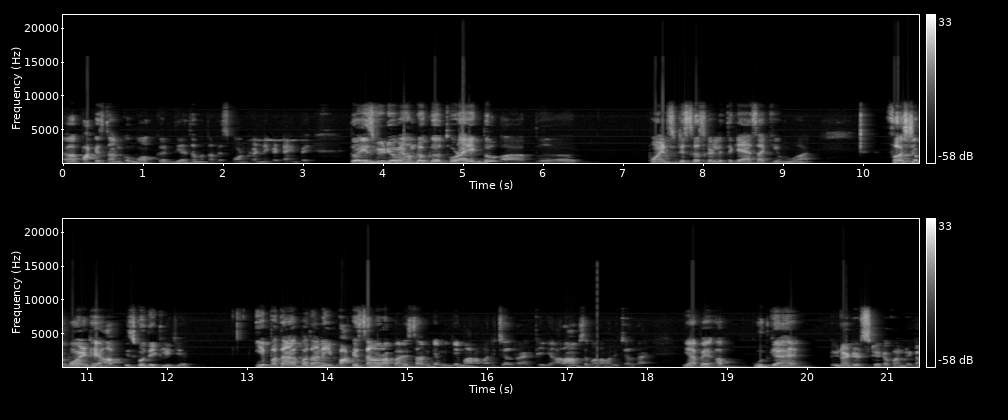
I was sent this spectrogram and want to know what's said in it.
पाकिस्तान को मॉक कर दिया था मतलब रिस्पॉन्ड करने के टाइम पे। तो इस वीडियो में हम लोग थोड़ा एक दो पॉइंट्स डिस्कस कर लेते कि ऐसा क्यों हुआ। फ़र्स्ट जो पॉइंट है आप इसको देख लीजिए। ये पता पता नहीं पाकिस्तान और अफ़गानिस्तान के ये मारामारी चल रहा है ठीक है? आराम से मारामारी चल रहा है। यहाँ पे अब कूद गया है यूनाइटेड स्टेट ऑफ़ अमेरिका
